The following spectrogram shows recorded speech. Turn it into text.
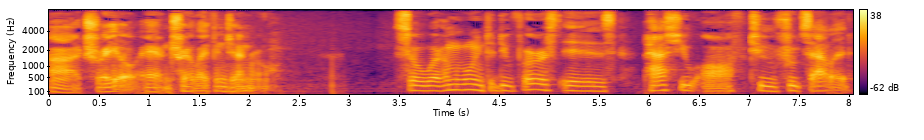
uh, trail and trail life in general. So, what I'm going to do first is pass you off to fruit salad.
